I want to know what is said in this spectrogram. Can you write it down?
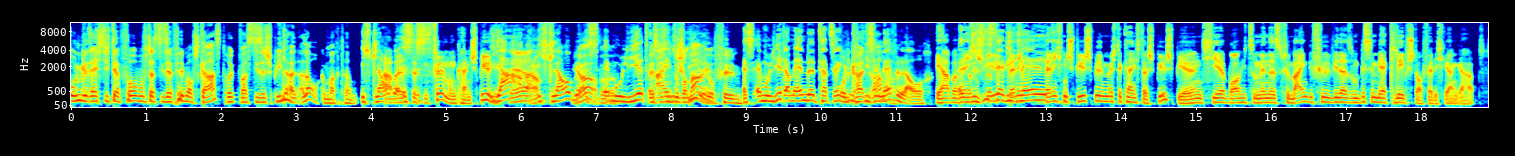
ungerechtigt der Vorwurf, dass dieser Film aufs Gas drückt, was diese Spiele halt alle auch gemacht haben? Ich glaube, Aber es es ist ein Film und kein Spiel. Ja, Ja. aber ich glaube, Ja, es aber emuliert es ist ein ein Super. Mario-Film. Es emuliert am Ende tatsächlich diese Drama. Level auch. Ja, aber wenn, Also, ich, Spiel, ja die wenn, ich, Welt. wenn ich ein Spiel spielen möchte, kann ich das Spiel spielen. Hier brauche ich zumindest für mein Gefühl wieder so ein bisschen mehr Klebstoff, hätte ich gern gehabt.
